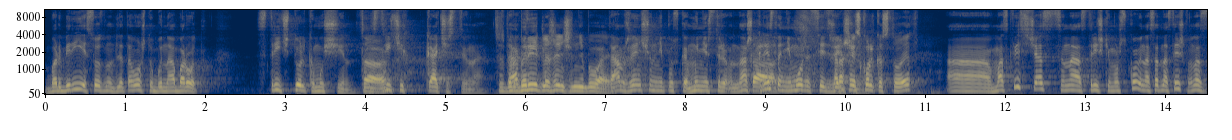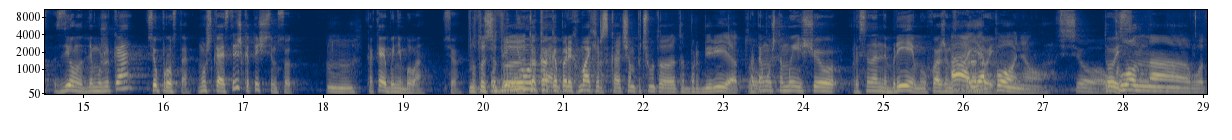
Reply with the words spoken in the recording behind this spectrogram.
Барберия создана для того, чтобы наоборот стричь только мужчин, Так. стричь их качественно. То есть Так? барберии для женщин не бывает. Там женщин не пускаем. Мы не стри- Наше Так. кресло не может сесть женщина. Хорошо, и сколько стоит? А, в Москве сейчас цена стрижки мужской, у нас одна стрижка, у нас сделана для мужика, все просто. Мужская стрижка 1700, какая бы ни была. Все. Ну, то есть это как, как и парикмахерская, а чем почему-то это барберия? а то- Потому что мы еще профессионально бреем и ухаживаем А, за бородой. я понял. Все. То есть- Уклон на вот.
